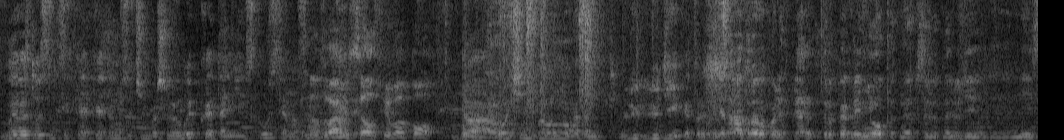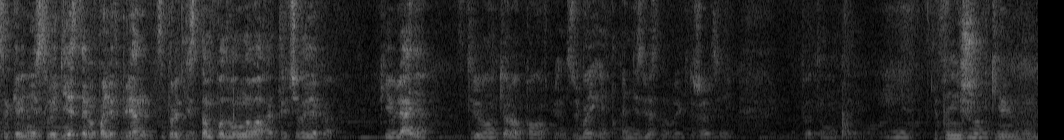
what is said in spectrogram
Мы относимся к, этому с очень большой улыбкой. Это не экскурсия на самом Называем деле. селфи в АТО. Да, очень было много там лю- людей, которые хотят... Вчера трое попали в плен, которые приехали неопытные абсолютно люди, не сохранили свои действия, попали в плен, сепаратистам под Волновахой три человека. Киевляне, три волонтера попало в плен. Судьба их пока неизвестна, их решают за них. Поэтому это не... Это не шутки. ну,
